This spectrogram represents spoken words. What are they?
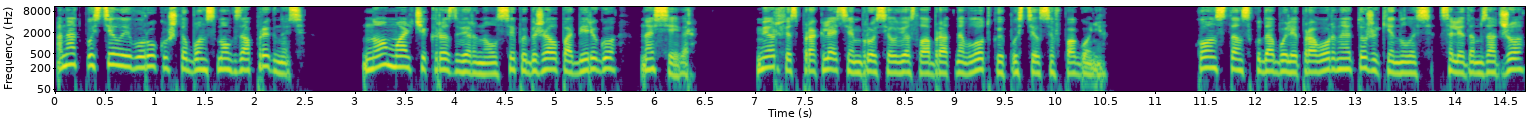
Она отпустила его руку, чтобы он смог запрыгнуть, но мальчик развернулся и побежал по берегу на север. Мёрфи с проклятием бросил весла обратно в лодку и пустился в погоню. Констанс, куда более проворная, тоже кинулась следом за Джо,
